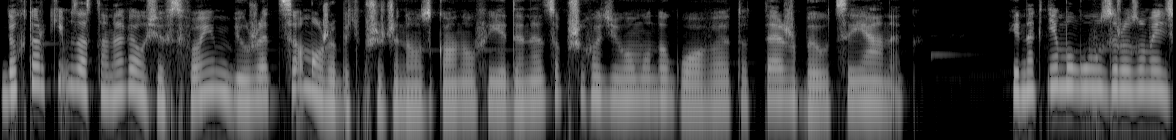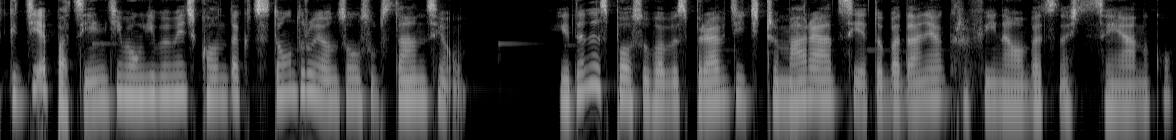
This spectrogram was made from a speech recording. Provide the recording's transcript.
Doktor Kim zastanawiał się w swoim biurze, co może być przyczyną zgonów, i jedyne co przychodziło mu do głowy, to też był cyjanek. Jednak nie mógł zrozumieć, gdzie pacjenci mogliby mieć kontakt z tą trującą substancją. Jedyny sposób, aby sprawdzić, czy ma rację, to badania krwi na obecność cyjanku.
